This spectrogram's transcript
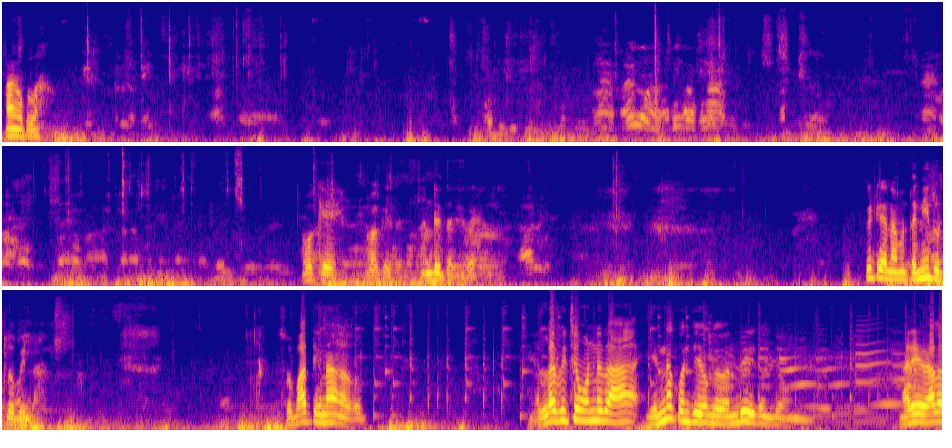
வாங்க போகலாம் ஓகே. ஓகே சார். நன்றி தலைவர். வீட்டில் நம்ம தண்ணி ரூட்டில் போயிடலாம். ஸோ பார்த்தீங்கன்னா எல்லா பீச்சும் ஒன்று தான் என்ன கொஞ்சம் இவங்க வந்து கொஞ்சம் நிறைய வேலை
